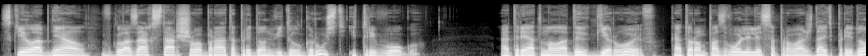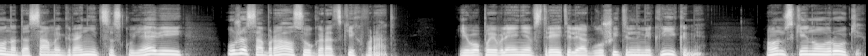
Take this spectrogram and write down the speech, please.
Скилл обнял. В глазах старшего брата Придон видел грусть и тревогу. Отряд молодых героев, которым позволили сопровождать Придона до самой границы с Куявией, уже собрался у городских врат. Его появление встретили оглушительными криками. Он вскинул руки.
